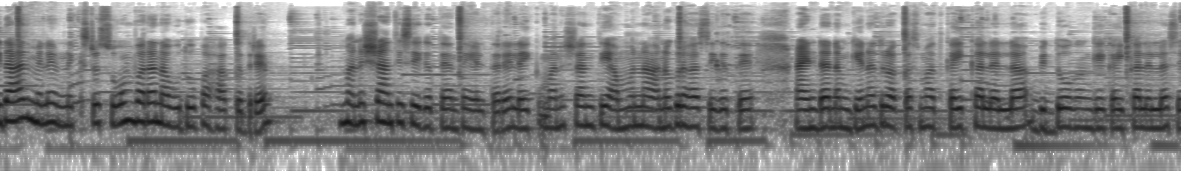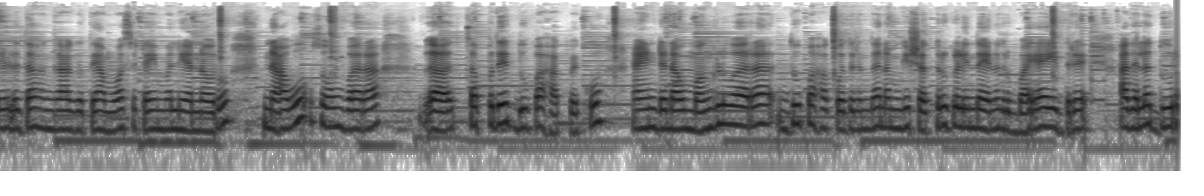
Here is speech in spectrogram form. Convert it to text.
ಇದಾದ ಮೇಲೆ ನೆಕ್ಸ್ಟ್ ಸೋಮವಾರ ನಾವು ಧೂಪ ಹಾಕಿದ್ರೆ ಮನಃಶಾಂತಿ ಸಿಗುತ್ತೆ ಅಂತ ಹೇಳ್ತಾರೆ. ಲೈಕ್ ಮನಃಶಾಂತಿ ಅಮ್ಮನ ಅನುಗ್ರಹ ಸಿಗುತ್ತೆ. ಆ್ಯಂಡ್ ನಮಗೇನಾದರೂ ಅಕಸ್ಮಾತ್ ಕೈ ಕಾಲೆಲ್ಲ ಬಿದ್ದೋಗಂಗೆ, ಕೈ ಕಾಲೆಲ್ಲ ಸೆಳೆದ ಹಂಗಾಗುತ್ತೆ ಅಮಾವಾಸ್ಯೆ ಟೈಮಲ್ಲಿ ಅನ್ನೋರು. ನಾವು ಸೋಮವಾರ ತಪ್ಪದೇ ಧೂಪ ಹಾಕಬೇಕು. ಆ್ಯಂಡ್ ನಾವು ಮಂಗಳವಾರ ಧೂಪ ಹಾಕೋದ್ರಿಂದ ನಮಗೆ ಶತ್ರುಗಳಿಂದ ಏನಾದರೂ ಭಯ ಇದ್ದರೆ ಅದೆಲ್ಲ ದೂರ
